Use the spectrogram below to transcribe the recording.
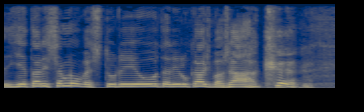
je tady se mnou ve studiu, tedy Lukáš Bařák.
